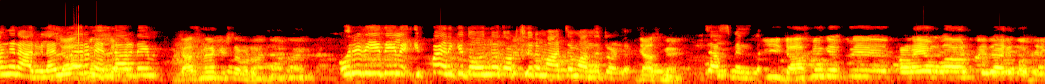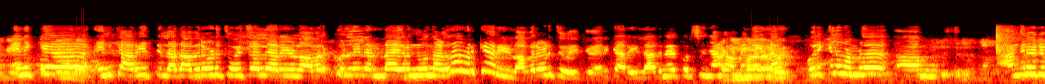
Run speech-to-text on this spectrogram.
അങ്ങനെ ആരുമില്ല. എല്ലാവരും എല്ലാവരുടെയും ഒരു രീതിയിൽ ഇപ്പൊ എനിക്ക് തോന്നുന്ന കുറച്ചൊരു മാറ്റം വന്നിട്ടുണ്ട്. ജാസ്മിൻ. ജാസ്മിനിൽ ഈ ജാസ്മിൻ കേക്ക് പ്രണയം എനിക്ക് എനിക്ക് അറിയത്തില്ല അത് അവരോട് ചോദിച്ചാലേ അറിയുള്ളൂ. അവർക്കുള്ളിൽ എന്തായിരുന്നു എന്നുള്ളത് അവർക്കേ അറിയുള്ളൂ. അവരോട് ചോദിക്കൂ. എനിക്കറിയില്ല. അതിനെ കുറിച്ച് ഞാൻ കമന്റ് ചെയ്യില്ല. ഒരിക്കലും നമ്മൾ അങ്ങനെ ഒരു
